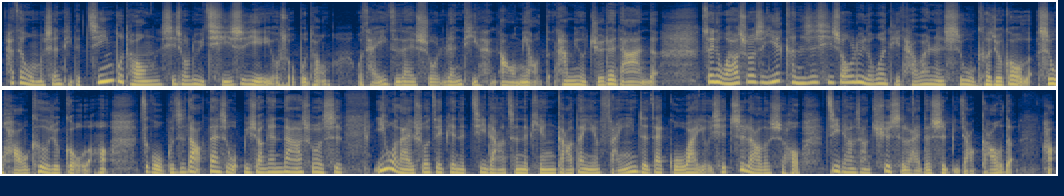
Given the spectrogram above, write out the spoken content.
它在我们身体的基因不同，吸收率其实也有所不同。我才一直在说，人体很奥妙的，它没有绝对答案的。所以呢，我要说的是，也可能是吸收率的问题。台湾人十五克就够了，十五毫克就够了哈。这个我不知道，但是我必须要跟大家说的是，以我来说。这篇的剂量真的偏高，但也反映着在国外有一些治疗的时候，剂量上确实来的是比较高的。好，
